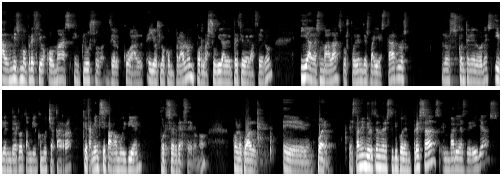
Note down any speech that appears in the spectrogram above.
al mismo precio o más incluso del cual ellos lo compraron por la subida del precio del acero y a las malas pues pueden desballestar los, los contenedores y venderlo también como chatarra que también se paga muy bien por ser de acero, ¿no? Con lo cual, eh, bueno, están invirtiendo en este tipo de empresas, en varias de ellas,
